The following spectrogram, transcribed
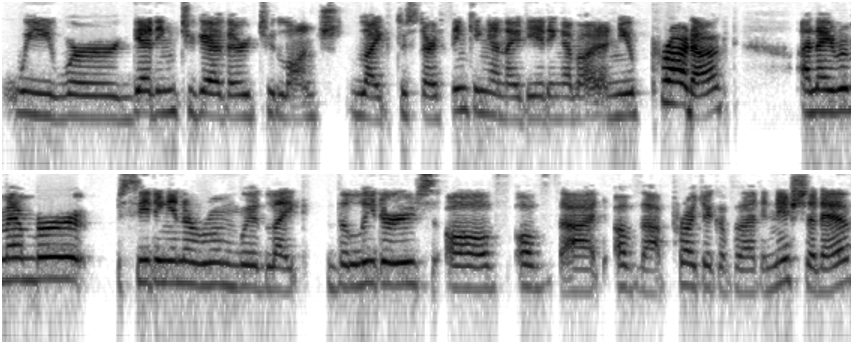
we were getting together to launch, like to start thinking and ideating about a new product. and i remember sitting in a room with like the leaders of of that of that project of that initiative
